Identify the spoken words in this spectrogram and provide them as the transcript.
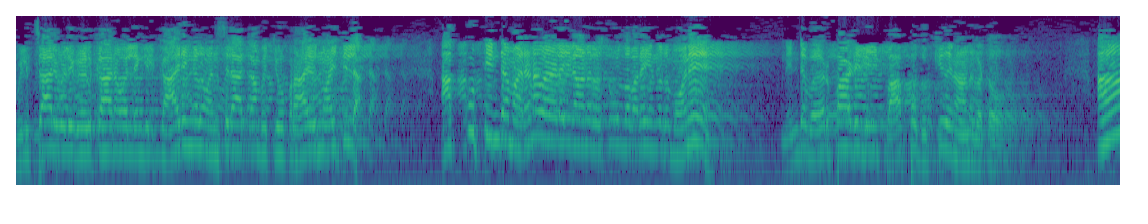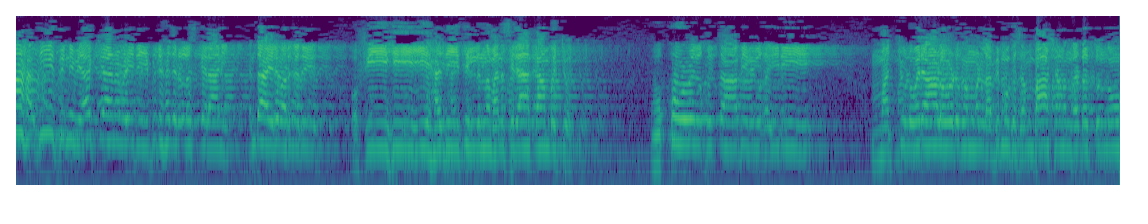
വിളിച്ചാൽ വിളി കേൾക്കാനോ അല്ലെങ്കിൽ കാര്യങ്ങൾ മനസ്സിലാക്കാൻ പറ്റിയോ പ്രായമൊന്നും ആയിട്ടില്ല. അക്കുട്ടിന്റെ മരണവേളയിലാണ് റസൂൽ പറയുന്നത് മോനെ നിന്റെ വേർപാടിൽ ഈ പാപ്പ ദുഃഖിതനാണ് കേട്ടോ. ആ ഹദീസിന് വ്യാഖ്യാനം എഴുതി ഇബിൻ ഹജർ അസ്കലാനി എന്തായാലും പറഞ്ഞത്? ഒഫീഹി ഈ ഹദീസിൽ നിന്ന് മനസ്സിലാക്കാൻ പറ്റും. മറ്റുള്ള ഒരാളോട് നമ്മൾ അഭിമുഖ സംഭാഷണം നടത്തുന്നു.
